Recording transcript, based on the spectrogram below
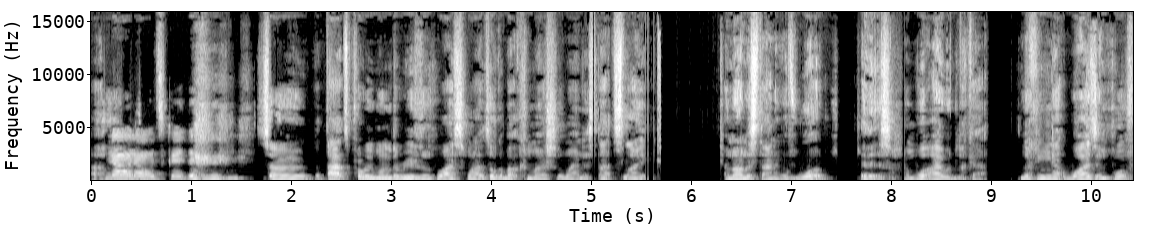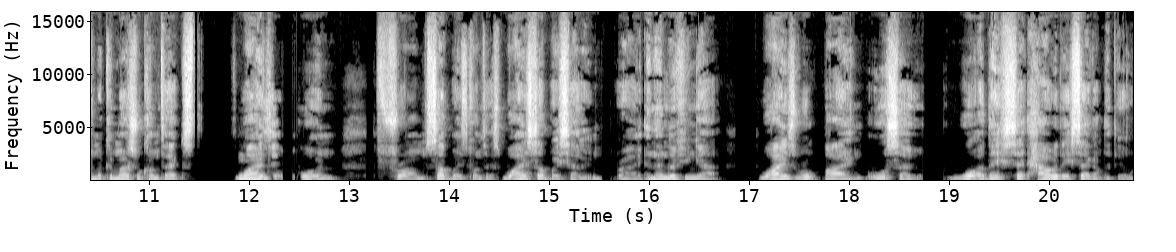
um, No, no, it's good. so, but that's probably one of the reasons why. So when I talk about commercial awareness, that's like an understanding of what it is and what I would look at. Looking at why is it important from a commercial context? Why is it important from Subway's context? Why is Subway selling? Right. And then looking at why is Roark buying, but also what are they set, how are they setting up the deal?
